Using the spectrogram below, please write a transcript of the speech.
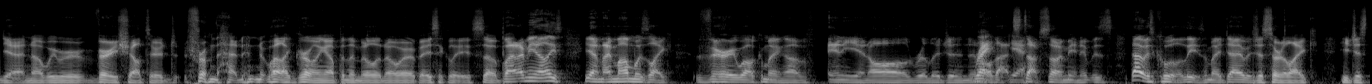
Yeah, no, we were very sheltered from that, and well, like growing up in the middle of nowhere, basically. So, but I mean, at least, yeah, my mom was like very welcoming of any and all religion and all that yeah. stuff. So, I mean, it was that was cool at least. And my dad was just sort of like he just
